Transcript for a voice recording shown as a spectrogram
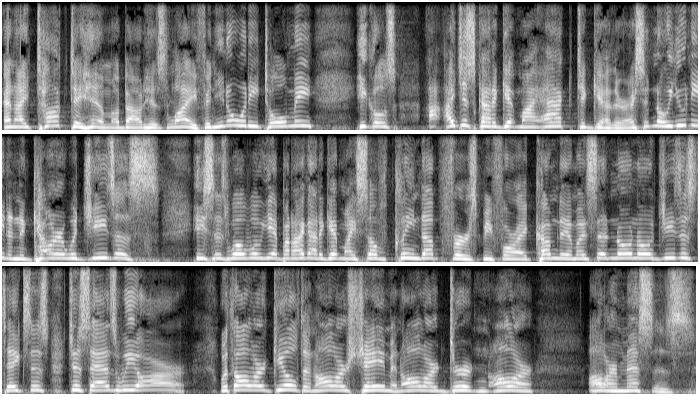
And I talked to him about his life. And you know what he told me? He goes, I just got to get my act together. I said, No, you need an encounter with Jesus. He says, Well, well, yeah, but I got to get myself cleaned up first before I come to him. I said, No, no, Jesus takes us just as we are, with all our guilt and all our shame and all our dirt and all our all our messes.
